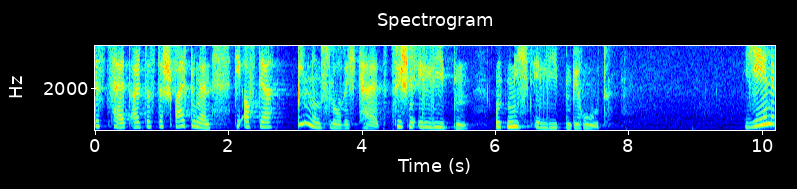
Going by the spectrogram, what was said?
des Zeitalters der Spaltungen, die auf der Bindungslosigkeit zwischen Eliten und Nicht-Eliten beruht. Jene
